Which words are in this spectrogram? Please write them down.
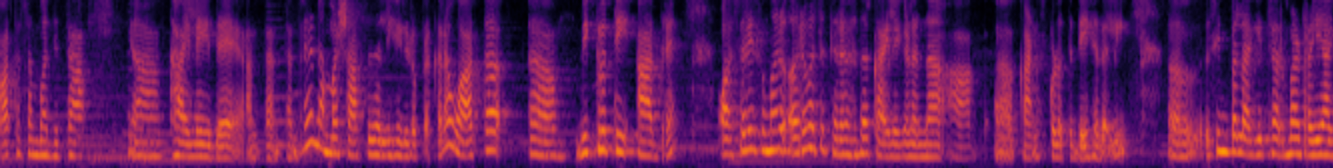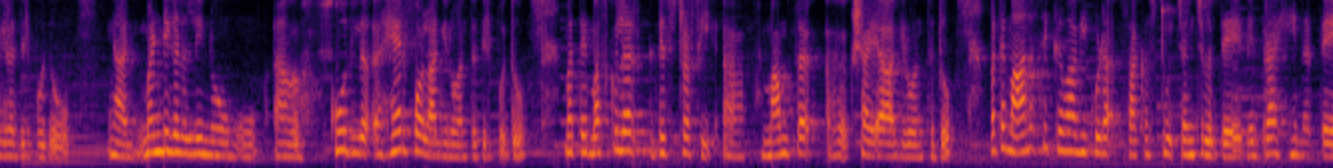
ವಾತ ಸಂಬಂಧಿತ ಕಾಯಿಲೆ ಇದೆ ಅಂತಂತಂದರೆ ನಮ್ಮ ಶಾಸ್ತ್ರದಲ್ಲಿ ಹೇಳಿರೋ ಪ್ರಕಾರ ವಾತ ವಿಕೃತಿ ಆದರೆ ಸರಿ ಸುಮಾರು ಅರವತ್ತು ತರಹದ ಕಾಯಿಲೆಗಳನ್ನು ಕಾಣಿಸ್ಕೊಳ್ಳುತ್ತೆ ದೇಹದಲ್ಲಿ. ಸಿಂಪಲ್ ಆಗಿ ಚರ್ಮ ಡ್ರೈ ಆಗಿರೋದಿರ್ಬೋದು ಮಂಡಿಗಳಲ್ಲಿ ನೋವು ಕೂದಲು, ಹೇರ್ ಫಾಲ್ ಆಗಿರುವಂಥದ್ದು ಇರ್ಬೋದು ಮತ್ತು ಮಸ್ಕುಲರ್ ಡಿಸ್ಟ್ರಫಿ ಮಾಂಸ ಕ್ಷಯ ಆಗಿರುವಂಥದ್ದು, ಮತ್ತು ಮಾನಸಿಕವಾಗಿ ಕೂಡ ಸಾಕಷ್ಟು ಚಂಚಲತೆ, ನಿದ್ರಾಹೀನತೆ,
